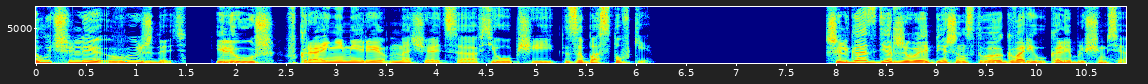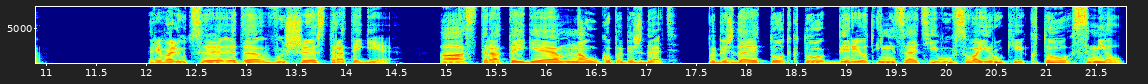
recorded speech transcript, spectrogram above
лучше ли выждать? Или уж, в крайней мере, начать со всеобщей забастовки? Шельга, сдерживая бешенство, говорил колеблющимся. «Революция — это высшая стратегия, а стратегия — наука побеждать. Побеждает тот, кто берет инициативу в свои руки, кто смел,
